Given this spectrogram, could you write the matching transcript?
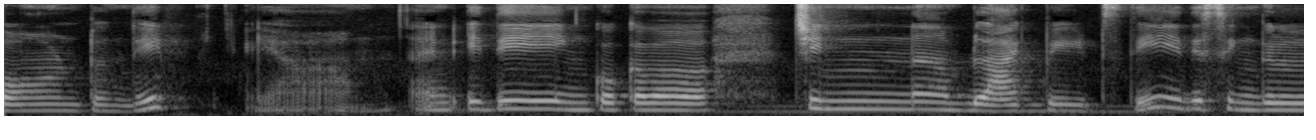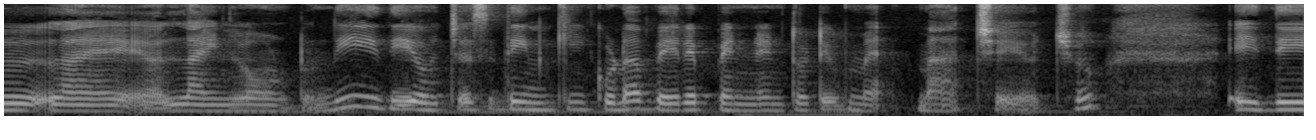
బాగుంటుంది. యా అండ్ ఇది ఇంకొక చిన్న బ్లాక్ బీడ్స్ది. ఇది సింగిల్ లై లైన్లో ఉంటుంది. ఇది వచ్చేసి దీనికి కూడా వేరే పెండెంట్ తోటి మ్యాచ్ చేయొచ్చు. ఇది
